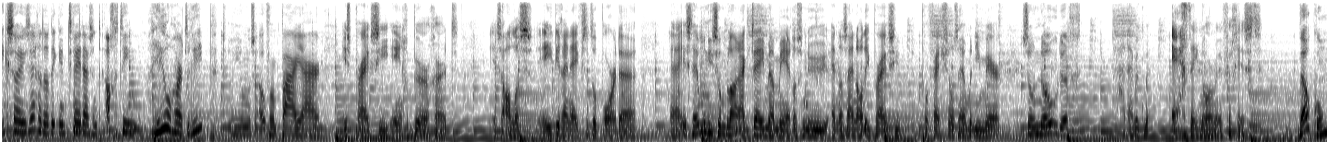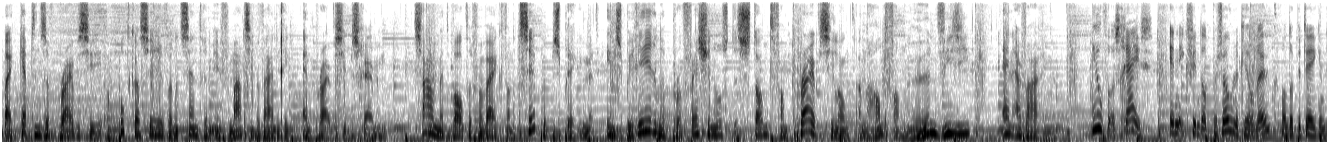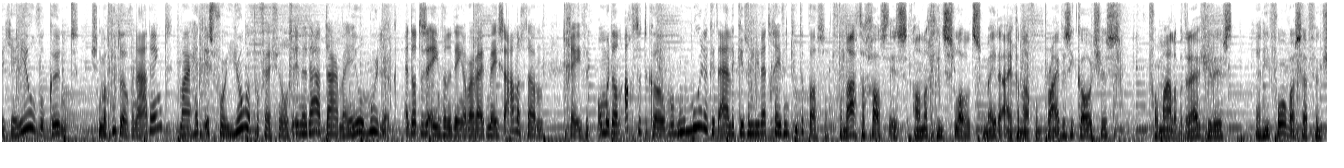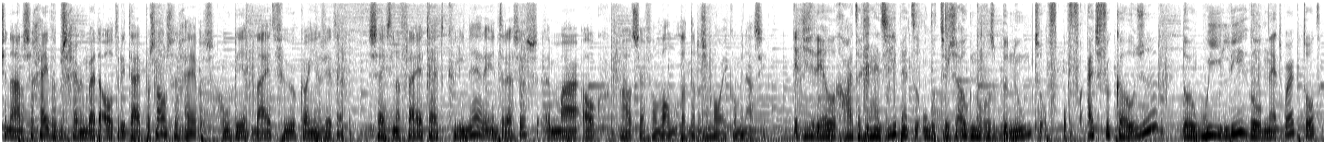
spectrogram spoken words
ik zou je zeggen dat ik in 2018 heel hard riep. Jongens, over een paar jaar is privacy ingeburgerd. Is alles, iedereen heeft het op orde. Uh, is het helemaal niet zo'n belangrijk thema meer als nu. En dan zijn al die privacy professionals helemaal niet meer zo nodig. Ja, daar heb ik me echt enorm in vergist. Welkom bij Captains of Privacy, een podcastserie van het Centrum Informatiebeveiliging en Privacybescherming. Samen met Walter van Wijk van het CIP bespreek ik met inspirerende professionals de stand van privacyland aan de hand van hun visie en ervaringen. Heel veel is grijs. En ik vind dat persoonlijk heel leuk, want dat betekent dat je heel veel kunt als je er maar goed over nadenkt. Maar het is voor jonge professionals inderdaad daarmee heel moeilijk. En dat is een van de dingen waar wij het meeste aandacht aan geven. Om er dan achter te komen hoe moeilijk het eigenlijk is om die wetgeving toe te passen. Vandaag de gast is Annegien Sloots, mede-eigenaar van Privacy Coaches, voormalig bedrijfsjurist. En hiervoor was zij functionaris gegevensbescherming bij de autoriteit persoonsgegevens. Hoe dicht bij het vuur kan je zitten? Ze heeft in haar vrije tijd culinaire interesses, maar ook houdt zij van wandelen. Dat is een mooie combinatie. Je zit heel erg hard te grijnzen. Je bent ondertussen ook nog eens benoemd of, of uitverkozen door We Legal Network tot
